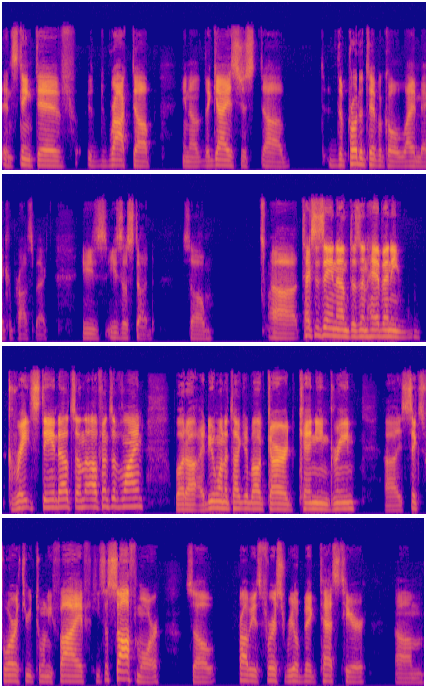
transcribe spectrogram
instinctive, rocked up. You know, the guy's just uh, the prototypical linebacker prospect. He's he's a stud. So uh, Texas A&M doesn't have any great standouts on the offensive line, but uh, I do want to talk about guard Kenyon Green. Uh, he's 6'4", 325. He's a sophomore, so probably his first real big test here, um,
